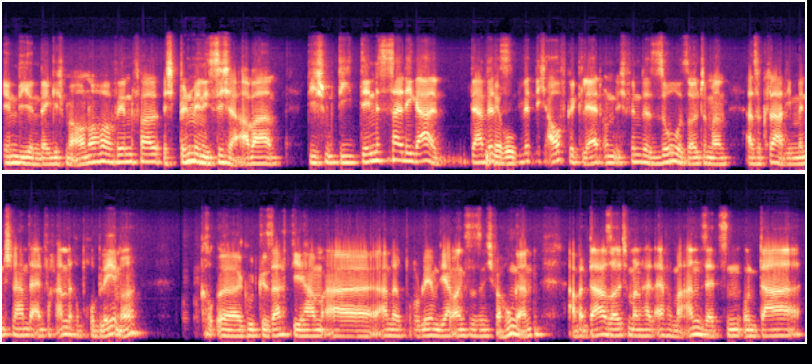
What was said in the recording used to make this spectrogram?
Indien denke ich mir auch noch auf jeden Fall. Ich bin mir nicht sicher, aber die, die, denen ist es halt egal. Da wird, nicht aufgeklärt und ich finde, so sollte man, also klar, die Menschen haben da einfach andere Probleme, äh, gut gesagt, die haben äh, andere Probleme, die haben Angst, dass sie nicht verhungern, aber da sollte man halt einfach mal ansetzen und da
